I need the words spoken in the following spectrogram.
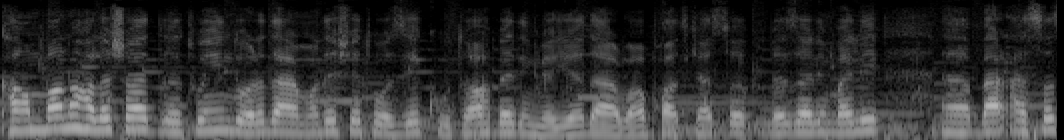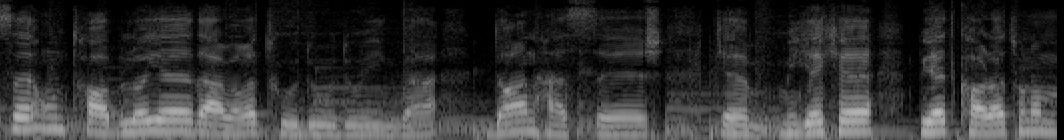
کامبان حالا شاید تو این دوره در موردش یه توضیح کوتاه بدیم یا یه در واقع پادکست رو بذاریم ولی بر اساس اون تابلوی در واقع تو دو دوینگ و دان هستش که میگه که بیاید کاراتون رو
